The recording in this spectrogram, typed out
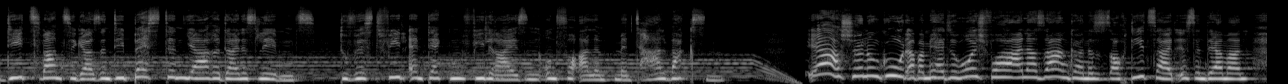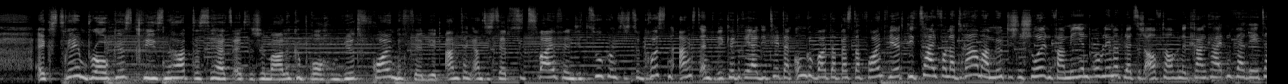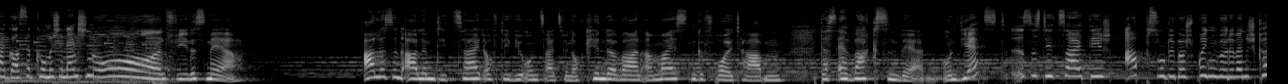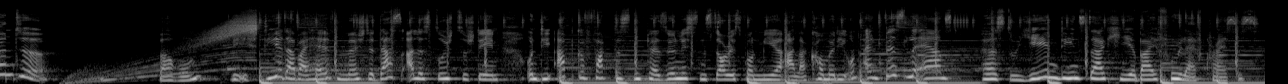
Die 20er sind die besten Jahre deines Lebens. Du wirst viel entdecken, viel reisen und vor allem mental wachsen. Ja, schön und gut, aber mir hätte ruhig vorher einer sagen können, dass es auch die Zeit ist, in der man extrem broke ist, Krisen hat, das Herz etliche Male gebrochen wird, Freunde verliert, anfängt an sich selbst zu zweifeln, die Zukunft sich zur größten Angst entwickelt, Realität ein ungewollter bester Freund wird, die Zeit voller Drama, möglichen Schulden, Familienprobleme, plötzlich auftauchende Krankheiten, Verräter, Gossip, komische Menschen und vieles mehr. Alles in allem die Zeit, auf die wir uns, als wir noch Kinder waren, am meisten gefreut haben. Das Erwachsenwerden. Und jetzt ist es die Zeit, die ich absolut überspringen würde, wenn ich könnte. Warum? Wie ich dir dabei helfen möchte, das alles durchzustehen und die abgefucktesten, persönlichsten Stories von mir aller Comedy und ein bisschen Ernst hörst du jeden Dienstag hier bei Frühlife Crisis.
